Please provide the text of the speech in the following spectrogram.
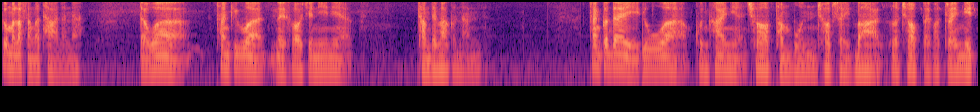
ก็มารับสังฆทานนะนะ แต่ว่าท่านคิดว่าในสภาวะเช่นนี้เนี่ยทำได้มากกว่านั้น ท่านก็ได้รู้ว่าคนไข้เนี่ยชอบทำบุญ ชอบใส่บาตรแล้วชอบไปวัดไตรมิตร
